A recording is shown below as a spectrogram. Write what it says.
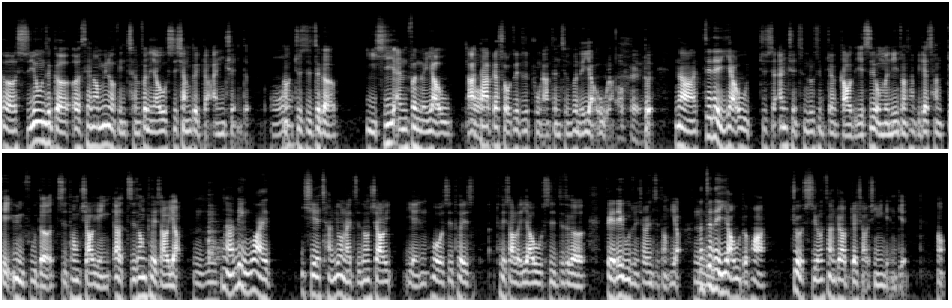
呃，使用这个 acetaminophen 成分的药物是相对比较安全的。哦，就是这个乙酰氨酚的药物啊，哦大家比较熟知就是普拿疼成分的药物了。OK，对，那这类药物就是安全程度是比较高的，也是我们临床上比较常给孕妇的止痛消炎呃止痛退烧药。嗯哼。那另外一些常用来止痛消炎或者是退退烧的药物是这个非类固醇消炎止痛药。那这类药物的话，就使用上就要比较小心一点点。哦，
